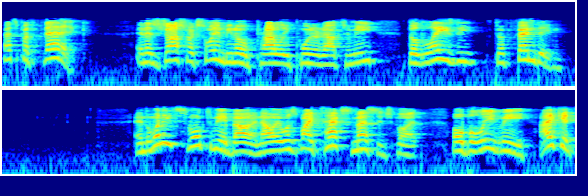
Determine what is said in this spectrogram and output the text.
That's pathetic. And as Josh McSwain, you know, proudly pointed out to me, the lazy defending. And when he spoke to me about it, now it was by text message, but oh, believe me, I could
